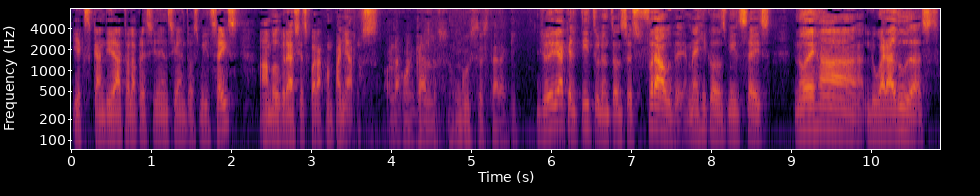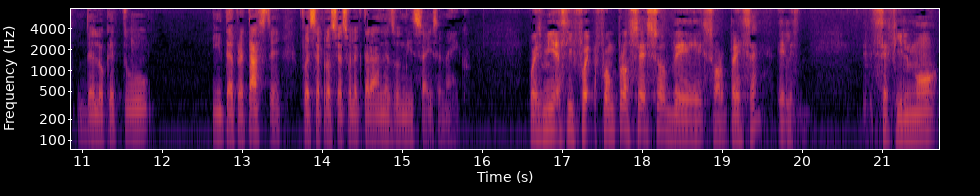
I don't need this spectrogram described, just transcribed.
y ex candidato a la presidencia en 2006. ambos gracias por acompañarnos. Hola Juan Carlos, un gusto estar aquí. Yo diría que el título entonces, Fraude, México 2006, no deja lugar a dudas de lo que tú interpretaste fue ese proceso electoral en el 2006 en México. Pues mira, sí, fue, fue un proceso de sorpresa. El, se filmó,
